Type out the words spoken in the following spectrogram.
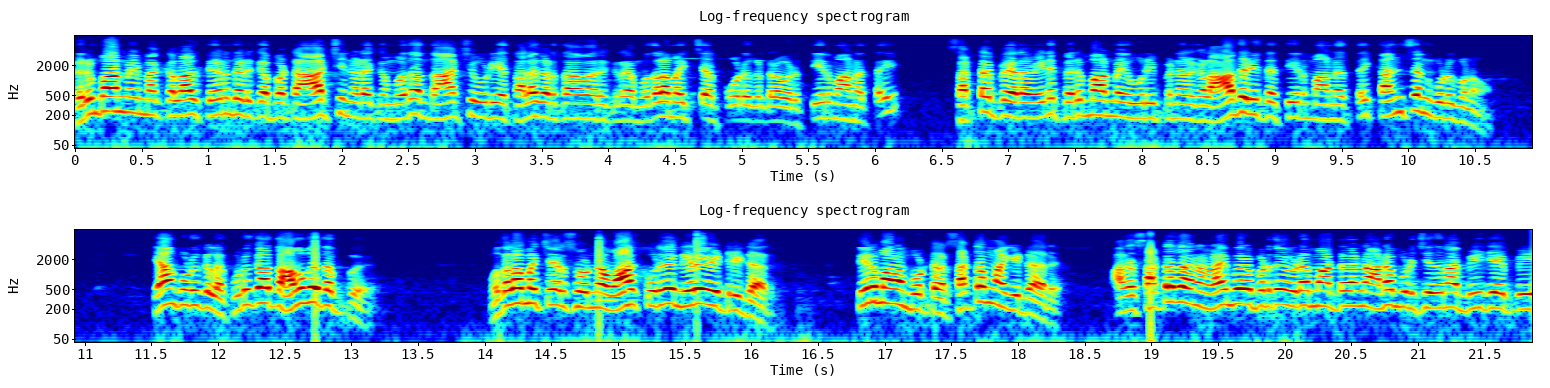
பெரும்பான்மை மக்களால் தேர்ந்தெடுக்கப்பட்ட ஆட்சி நடக்கும்போது அந்த ஆட்சியுடைய தலைகர்த்தாவாக இருக்கிற முதலமைச்சர் போடுகின்ற ஒரு தீர்மானத்தை சட்டப்பேரவையில் பெரும்பான்மை உறுப்பினர்கள் ஆதரித்த தீர்மானத்தை கன்சன் கொடுக்கணும். ஏன் கொடுக்கல? கொடுக்காத அவங்க தப்பு. முதலமைச்சர் சொன்ன வாக்குறுதியை நிறைவேற்றிட்டார். தீர்மானம் போட்டார். சட்டம் ஆக்கிட்டார் அந்த சட்டத்தை நான் நடைமுறைப்படுத்த விட மாட்டேன்னு அடம் பிடிச்சதுன்னா பிஜேபி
